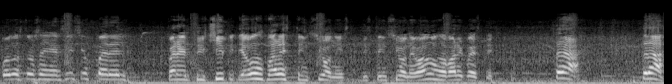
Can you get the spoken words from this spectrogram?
con nuestros ejercicios para el, para el tricipiti. Vamos a hacer extensiones, distensiones. Vamos a hacer este. Tra, tra,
